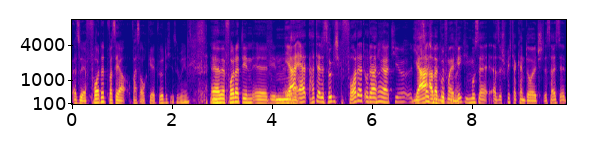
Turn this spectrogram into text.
also er fordert, was er, was auch gelbwürdig ist übrigens, ähm, er fordert den, äh, den. ja, äh, er, hat er das wirklich gefordert oder? naja, hier die Ja, Zeichnung aber guck mal. Rekik muss er, also spricht er kein Deutsch. Das heißt, er,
